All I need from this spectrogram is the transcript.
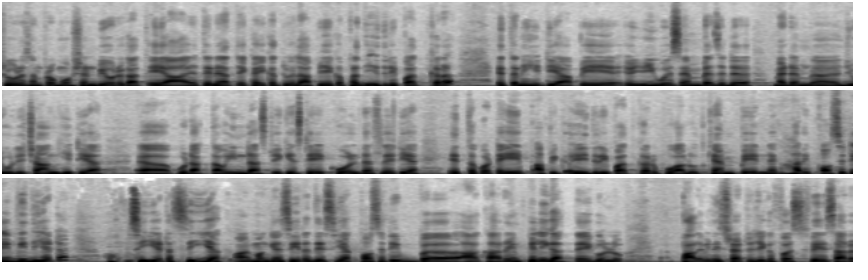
ශරසම් ප්‍රමෝෂන් බියෝරගත් ඒ ආයතනයත් එක එකතු වෙලා අප ඒක ප්‍රදි ඉදිරිපත් කර. එතන හිටිය අපේ USම් බැසිඩ මැඩම් ජූලි චං හිටිය. ගොඩක් තව ඉන්ඩස්ට්‍රික ස්ටේක් හෝල්ඩස් ලටිය එතකොට ඒ අපි ඉදිරිපත් කරපු අලුත් කැම්පේෙන් හරි පොසිටව විදිහට සීයට සීයක් අමගේ සීට දෙසියක් පොසිටව් ආකාරයෙන් පිළිගත්තය ගොල්ලු. පලවිනි ස්ට්‍රටජික ෆස්වේ සර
